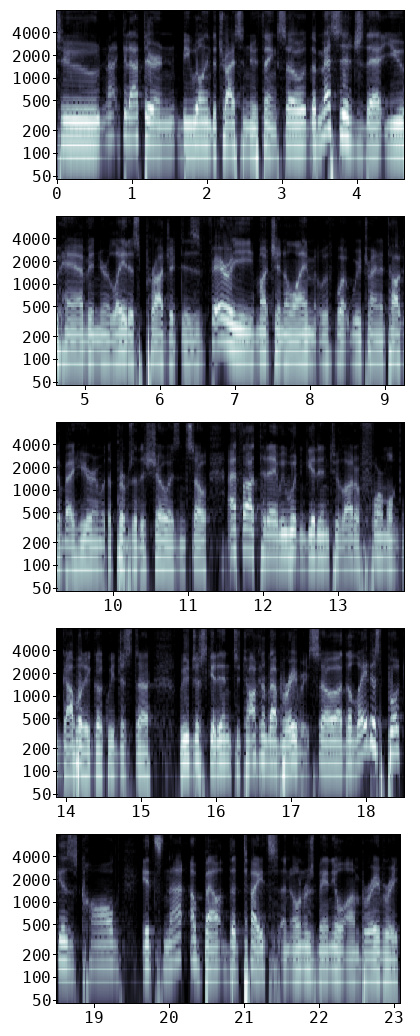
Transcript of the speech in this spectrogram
to not get out there and be willing to try some new things. So, the message that you have in your latest project is very much in alignment with what we're trying to talk about here and what the purpose of the show is. And so, I thought today we wouldn't get into a lot of formal gobbledygook. We just uh, we would just get into talking talking about bravery. So uh, the latest book is called "It's Not About the Tights: An Owner's Manual on Bravery."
